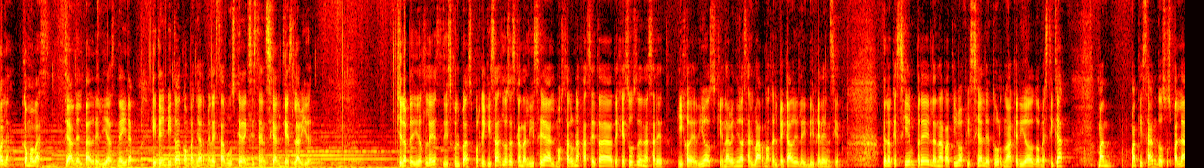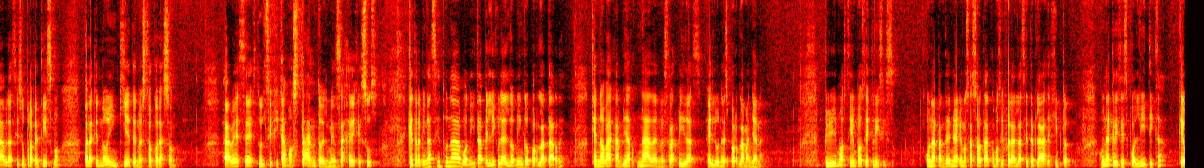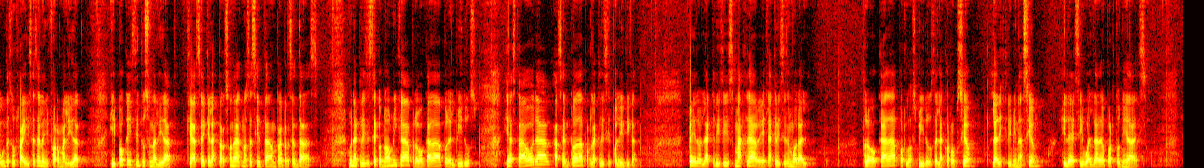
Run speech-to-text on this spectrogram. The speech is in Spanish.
Hola, ¿cómo vas? Te habla el padre Elías Neira y te invito a acompañarme en esta búsqueda existencial que es la vida. Quiero pedirles disculpas porque quizás los escandalice al mostrar una faceta de Jesús de Nazaret, Hijo de Dios, quien ha venido a salvarnos del pecado y la indiferencia, pero que siempre la narrativa oficial de turno ha querido domesticar, matizando sus palabras y su profetismo para que no inquiete nuestro corazón. A veces dulcificamos tanto el mensaje de Jesús que termina siendo una bonita película del domingo por la tarde que no va a cambiar nada en nuestras vidas el lunes por la mañana. Vivimos tiempos de crisis, una pandemia que nos azota como si fueran las siete plagas de Egipto, una crisis política que hunde sus raíces en la informalidad y poca institucionalidad que hace que las personas no se sientan representadas una crisis económica provocada por el virus y hasta ahora acentuada por la crisis política. Pero la crisis más grave es la crisis moral, provocada por los virus de la corrupción, la discriminación y la desigualdad de oportunidades,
